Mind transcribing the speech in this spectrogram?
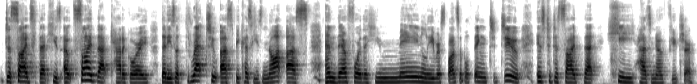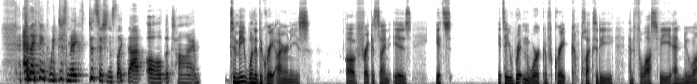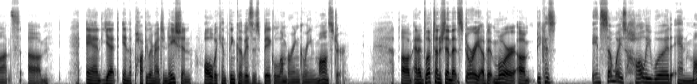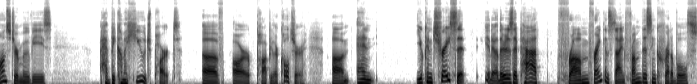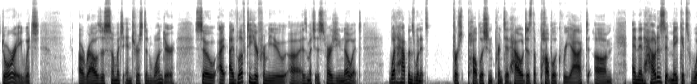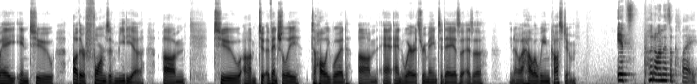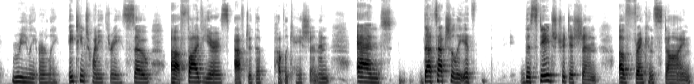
decides that he's outside that category, that he's a threat to us because he's not us, and therefore the humanely responsible thing to do is to decide that he has no future. And I think we just make decisions like that all the time. To me, one of the great ironies of Frankenstein is it's it's a written work of great complexity and philosophy and nuance. Um, and yet, in the popular imagination, all we can think of is this big lumbering green monster. Um, and I'd love to understand that story a bit more um, because, in some ways, Hollywood and monster movies have become a huge part of our popular culture. Um, and you can trace it. You know, there is a path from Frankenstein, from this incredible story, which arouses so much interest and wonder. So I, would love to hear from you, uh, as much as far as you know it. What happens when it's first published and printed? How does the public react? Um, and then how does it make its way into other forms of media um, to um, to eventually to Hollywood um, and, and where it's remained today as a as a you know a Halloween costume? It's put on as a play really early, 1823. So uh, five years after the publication, and and that's actually it's the stage tradition of Frankenstein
